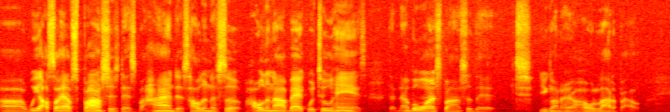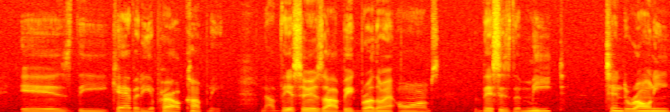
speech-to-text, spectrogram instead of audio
Uh, we also have sponsors that's behind us, holding us up, holding our back with two hands. The number one sponsor that you're going to hear a whole lot about is the Cavity Apparel Company. Now, this here is our big brother in arms. This is the meat, tenderoni,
